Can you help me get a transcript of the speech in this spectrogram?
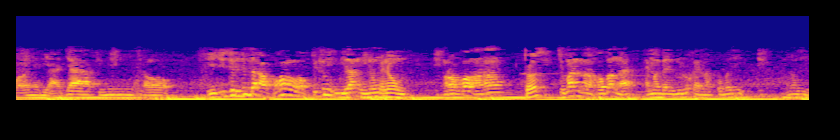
awalnya diajak ini kalau ya jujur juga alkohol waktu itu bilang minum Minum. ngerokok ah. Terus cuman narkoba nggak emang dari dulu kayak narkoba sih emang sih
